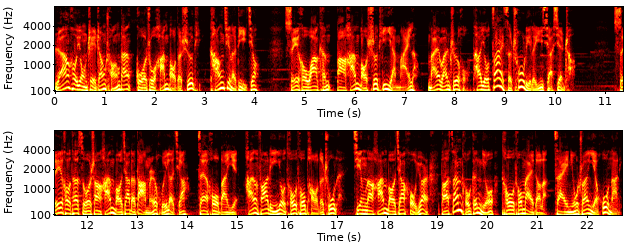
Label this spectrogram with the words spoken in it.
然后用这张床单裹住韩宝的尸体，扛进了地窖，随后挖坑把韩宝尸体掩埋了。埋完之后，他又再次处理了一下现场。随后，他锁上韩宝家的大门，回了家。在后半夜，韩法领又偷偷跑了出来，进了韩宝家后院，把三头耕牛偷偷卖到了宰牛专业户那里。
